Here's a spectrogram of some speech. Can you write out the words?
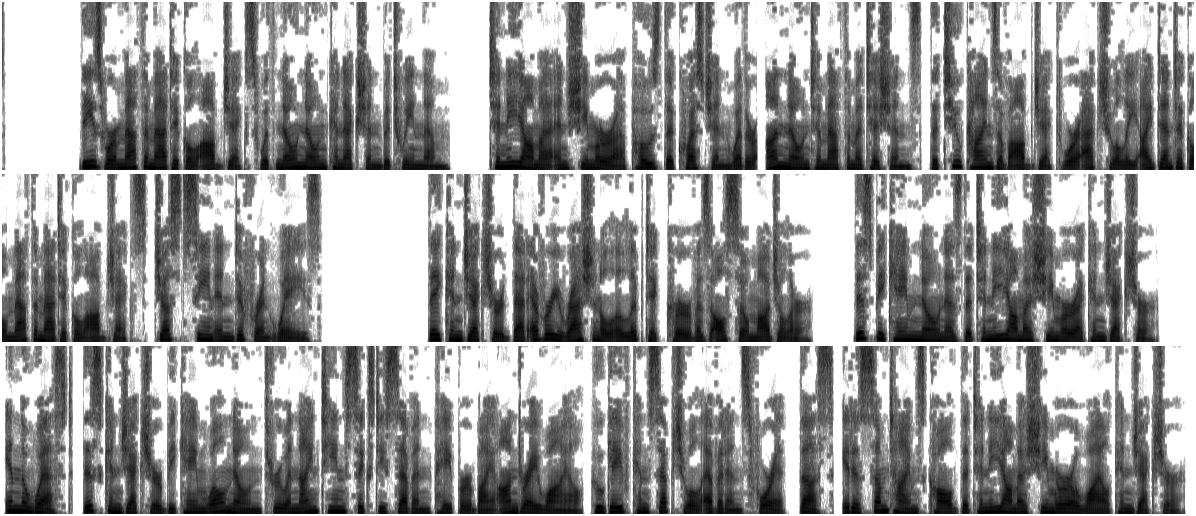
These were mathematical objects with no known connection between them. Taniyama and Shimura posed the question whether, unknown to mathematicians, the two kinds of object were actually identical mathematical objects, just seen in different ways. They conjectured that every rational elliptic curve is also modular. This became known as the Taniyama-Shimura conjecture. In the West, this conjecture became well known through a 1967 paper by André Weil, who gave conceptual evidence for it, thus, it is sometimes called the Taniyama-Shimura-Weil conjecture.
